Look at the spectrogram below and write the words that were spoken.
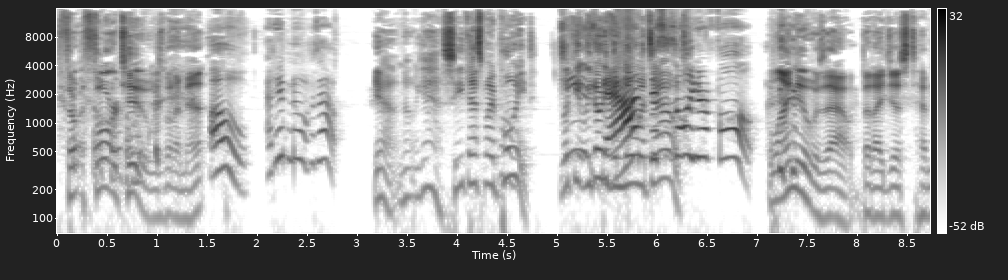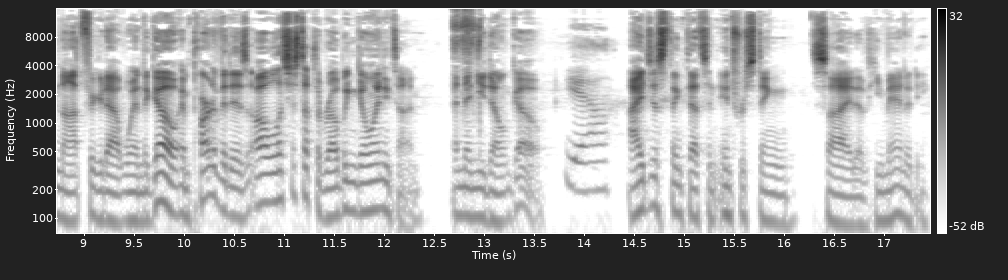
Thor, Thor 2 is what I meant. Oh, I didn't know it was out. Yeah, no, yeah. See, that's my point. Look, at we don't Dad, even know it's this out. is all your fault. well, I knew it was out, but I just have not figured out when to go. And part of it is, oh, well, let's just up the rope can go anytime. And then you don't go. Yeah. I just think that's an interesting side of humanity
